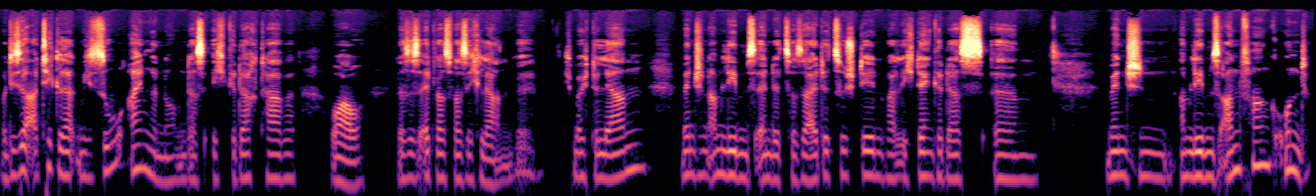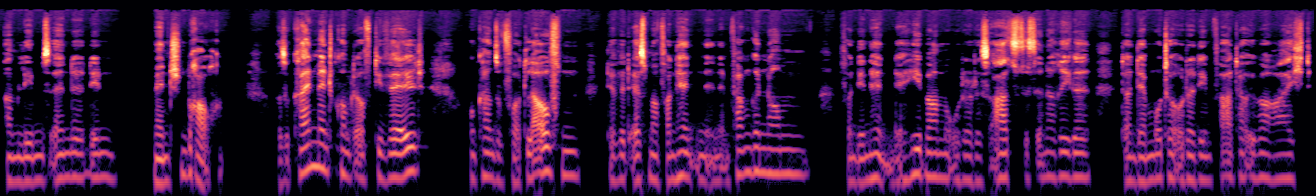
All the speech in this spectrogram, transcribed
Und dieser Artikel hat mich so eingenommen, dass ich gedacht habe, wow, das ist etwas, was ich lernen will. Ich möchte lernen, Menschen am Lebensende zur Seite zu stehen, weil ich denke, dass ähm, Menschen am Lebensanfang und am Lebensende den Menschen brauchen. Also kein Mensch kommt auf die Welt und kann sofort laufen. Der wird erstmal von Händen in Empfang genommen, von den Händen der Hebamme oder des Arztes in der Regel, dann der Mutter oder dem Vater überreicht.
